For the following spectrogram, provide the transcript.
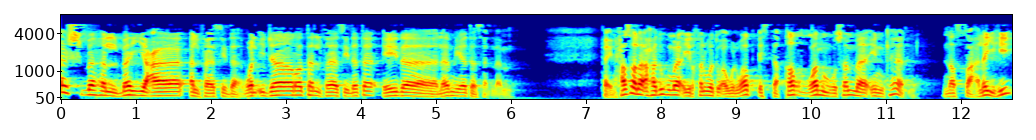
أشبه البيع الفاسد والإجارة الفاسدة إذا لم يتسلم. فإن حصل أحدهما أي الخلوة أو الوضع استقر المسمى إن كان نص عليه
